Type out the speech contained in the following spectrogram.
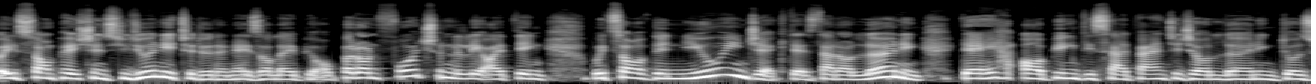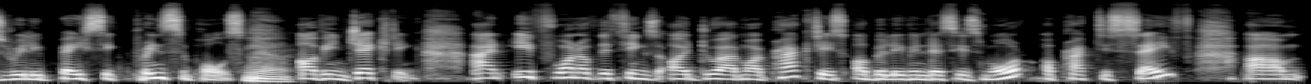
but in some patients you do need to do the nasolabial. But unfortunately, I think with some of the new injectors that are learning, they are being disadvantaged or learning those really basic principles yeah. of injecting. And if one of the things I do at my practice, I believe in less is more, I practice safe. Um,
